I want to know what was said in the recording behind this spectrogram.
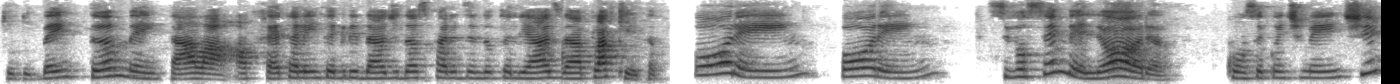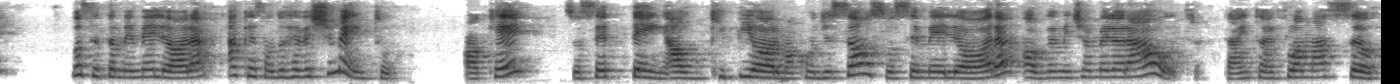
Tudo bem? Também, tá? Lá afeta a integridade das paredes endoteliais da plaqueta. Porém, porém, se você melhora, consequentemente, você também melhora a questão do revestimento, ok? Se você tem algo que piora uma condição, se você melhora, obviamente vai melhorar a outra, tá? Então, a inflamação,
